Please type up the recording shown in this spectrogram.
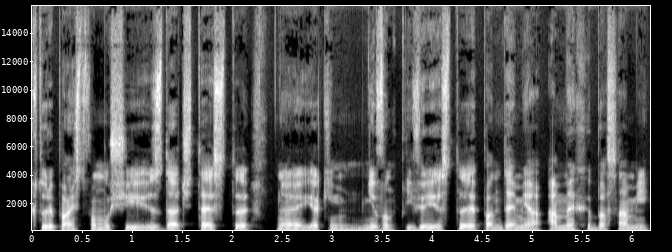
który państwo musi zdać, test, jakim niewątpliwie jest pandemia, a my chyba sami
